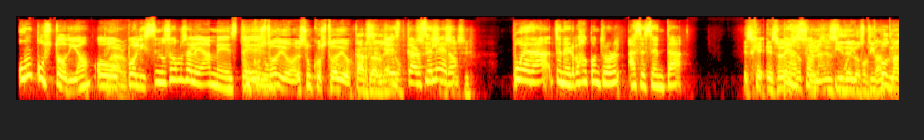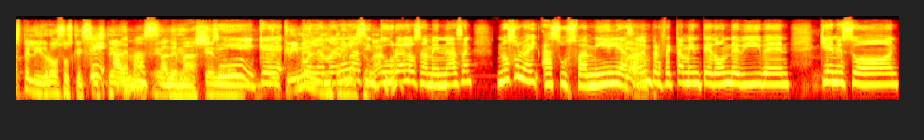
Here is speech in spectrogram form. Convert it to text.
un custodio o Claro. policía, no sé cómo se le llame, este, Un custodio, es un custodio. Carcelero. es carcelero, Sí, sí, sí, sí. pueda tener bajo control a 60 Es que eso, eso que dices es y de los importante. tipos más peligrosos que Sí, existen. además. Además. en Sí, que con la mano en la cintura ¿no? los amenazan, no solo hay a sus familias, Claro. saben perfectamente dónde viven, quiénes son,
